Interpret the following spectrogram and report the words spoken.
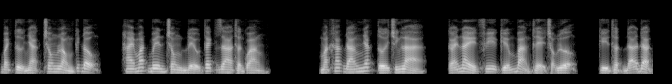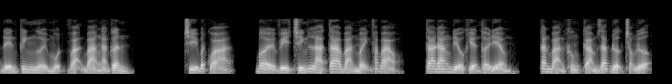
Bạch tử nhạc trong lòng kích động, hai mắt bên trong đều tách ra thần quang. Mặt khác đáng nhắc tới chính là, cái này phi kiếm bản thể trọng lượng, kỳ thật đã đạt đến kinh người một vạn ba ngàn cân. Chỉ bất quá, bởi vì chính là ta bản mệnh pháp bảo, ta đang điều khiển thời điểm, căn bản không cảm giác được trọng lượng.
